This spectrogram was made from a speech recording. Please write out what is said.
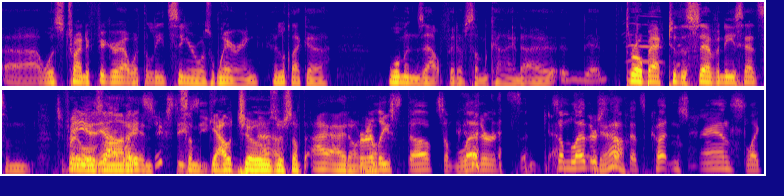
uh, was trying to figure out what the lead singer was wearing. It looked like a woman's outfit of some kind. Uh, throwback to the '70s, had some frills yeah, on it, and 60s some gauchos Yeah. or something. I, I don't Early know. stuff, some leather, Some some leather Yeah. stuff that's cut in strands, like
